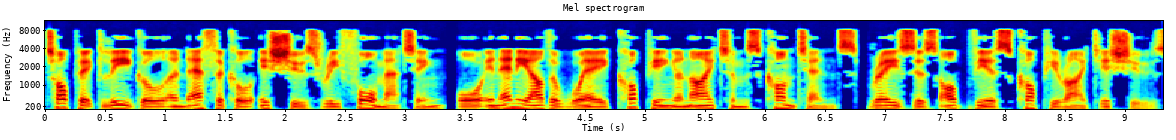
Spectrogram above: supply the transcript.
Topic legal and ethical issues Reformatting, or in any other way copying an item's contents, raises obvious copyright issues.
